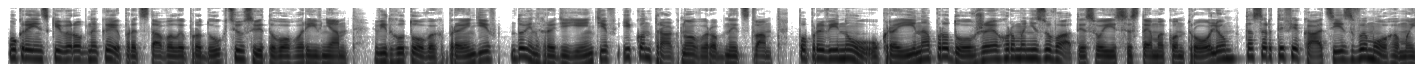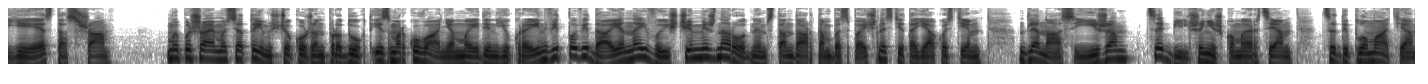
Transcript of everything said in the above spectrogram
Українські виробники представили продукцію світового рівня від готових брендів до інгредієнтів і контрактного виробництва. Попри війну, Україна продовжує гармонізувати свої системи контролю та сертифікації з вимогами ЄС та США. Ми пишаємося тим, що кожен продукт із маркуванням Made in Ukraine відповідає найвищим міжнародним стандартам безпечності та якості. Для нас їжа це більше ніж комерція, це дипломатія,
